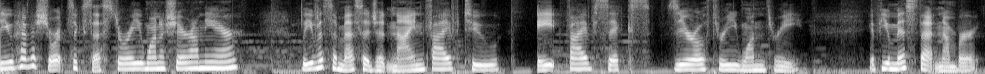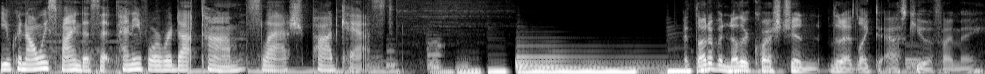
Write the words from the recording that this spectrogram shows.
Do you have a short success story you want to share on the air? Leave us a message at 952 856 0313. If you missed that number, you can always find us at pennyforward.com slash podcast. I thought of another question that I'd like to ask you, if I may.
